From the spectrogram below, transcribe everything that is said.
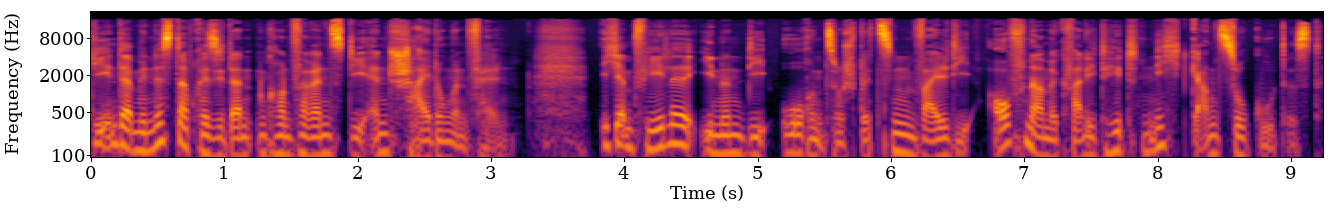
die in der Ministerpräsidentenkonferenz die Entscheidungen fällen. Ich empfehle Ihnen, die Ohren zu spitzen, weil die Aufnahmequalität nicht ganz so gut ist.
